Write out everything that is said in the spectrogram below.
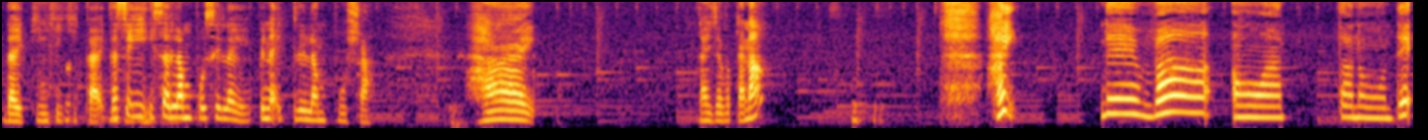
daiking hikikaya. Kasi iisa lang po sila eh. Pinaikli lang po siya. Hai. Daijab ka na? Hai. Dewa, owatta no de.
